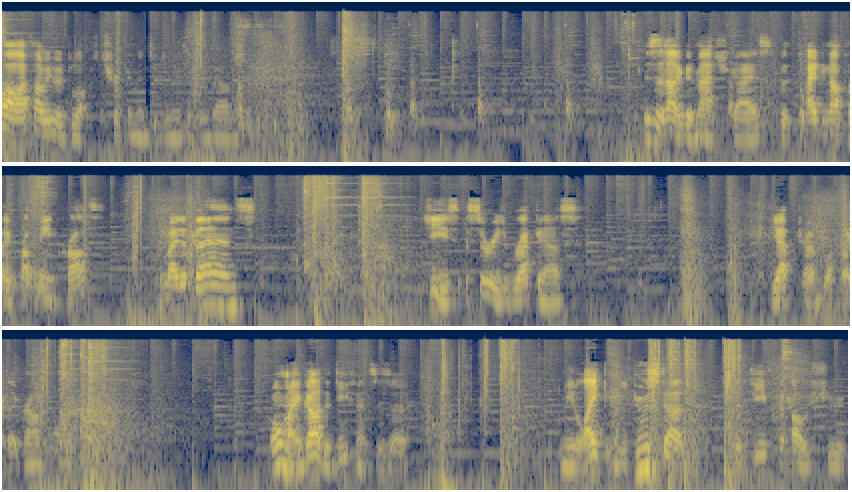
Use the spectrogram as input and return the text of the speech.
Oh, I thought we would block, trick him into doing something dumb. This is not a good match, guys, but I do not play main cross. In my defense! Jeez, Asuri's wrecking us. Yep, try to block out that ground. Oh my god, the defense is uh, a... Me like it, me gusta the defense. Oh shoot.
